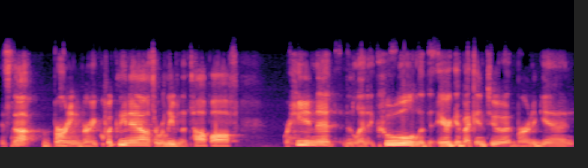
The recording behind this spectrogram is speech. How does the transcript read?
it's not burning very quickly now, so we're leaving the top off. We're heating it, then let it cool, let the air get back into it, burn again.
